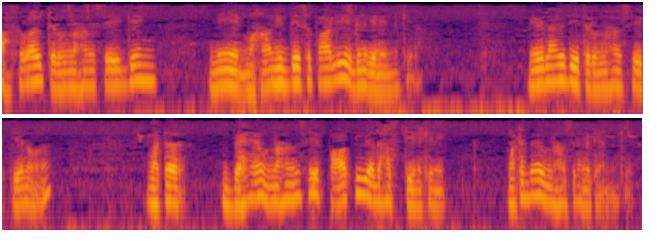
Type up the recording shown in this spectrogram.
අසවල් තෙරුන් වහන්සේගෙන් මේ මහා නිද්දේශපාලිය ඉගෙනගෙන එන්න කියලා. මේ වෙලාවේදී තෙරුන් වහන්සේ කියනවා මට බෑ උන්වහන්සේ පාපී අදහස් තියෙන කෙනෙක්. මට බෑ උන්වහන්සේ ළඟට යන්න කියලා.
